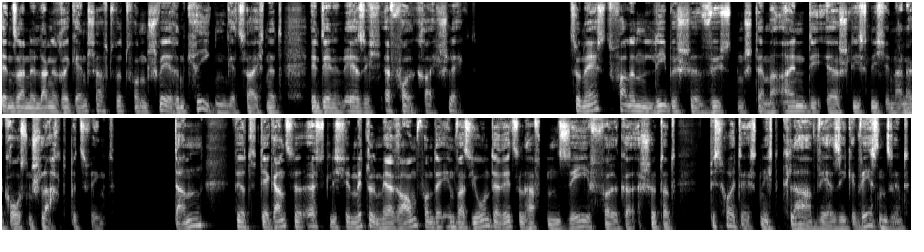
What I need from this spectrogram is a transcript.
denn seine lange Regentschaft wird von schweren Kriegen gezeichnet, in denen er sich erfolgreich schlägt. Zunächst fallen libysche Wüstenstämme ein, die er schließlich in einer großen Schlacht bezwingt. Dann wird der ganze östliche Mittelmeerraum von der Invasion der rätselhaften Seevölker erschüttert. Bis heute ist nicht klar, wer sie gewesen sind.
